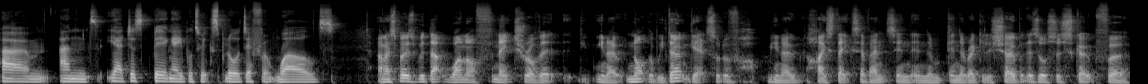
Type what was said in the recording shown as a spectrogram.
um, and yeah, just being able to explore different worlds. And I suppose with that one-off nature of it, you know, not that we don't get sort of you know high stakes events in, in the in the regular show, but there's also scope for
